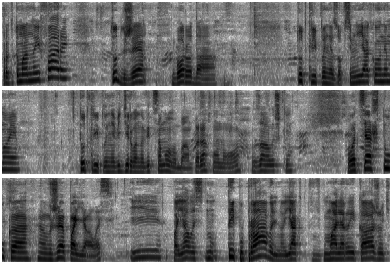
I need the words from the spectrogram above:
протитуманної фари тут вже борода. Тут кріплення зовсім ніякого немає. Тут кріплення відірвано від самого бампера. Воно, залишки. Оця штука вже паялась. І паялась, ну, типу, правильно, як маляри кажуть,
